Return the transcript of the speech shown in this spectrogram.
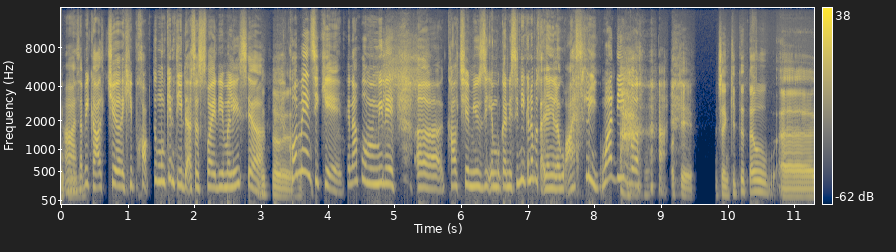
Ah, Mm-mm. tapi culture hip hop tu mungkin tidak sesuai di Malaysia. Betul. Komen sikit. Kenapa memilih uh, culture music yang bukan di sini? Kenapa tak nyanyi lagu asli? What diva? Okay. Macam kita tahu uh,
